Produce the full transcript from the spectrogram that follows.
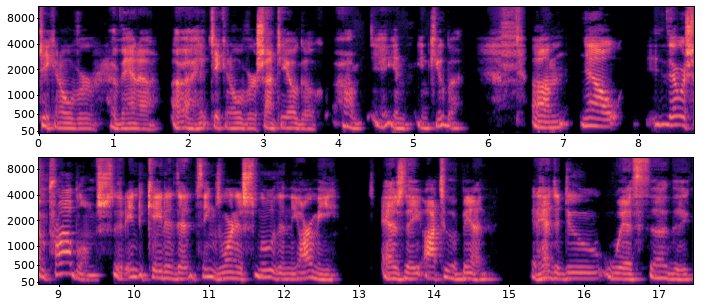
taken over Havana, uh, had taken over Santiago um, in in Cuba. Um, now there were some problems that indicated that things weren't as smooth in the army as they ought to have been. It had to do with uh, the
